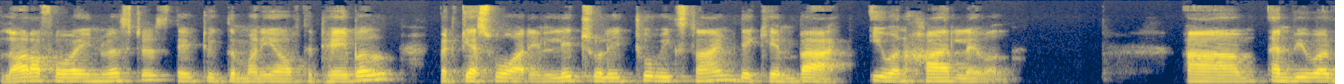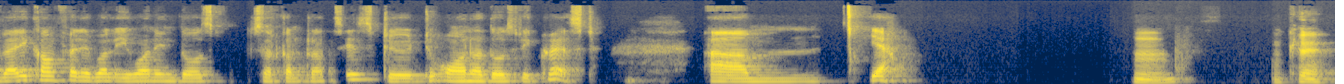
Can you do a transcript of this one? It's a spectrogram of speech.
A lot of our investors they took the money off the table, but guess what? In literally two weeks' time, they came back even higher level, um, and we were very comfortable even in those circumstances to to honor those requests. Um, yeah. Hmm. Okay.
